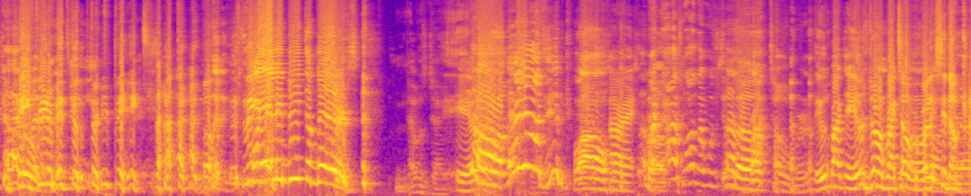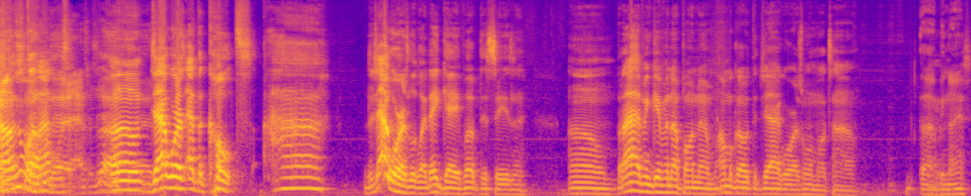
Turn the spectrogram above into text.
Chicago. They beat him in through three picks. Miami beat the Bears. That was James. yeah. Oh man, you clown. All right. Shut My up. gosh, well, that was, it Shut was up. October. It was about it was during October, but that shit don't Oh, count. Come on, stop that. Stop Um. Jaguars at the Colts. Ah, the Jaguars look like they gave up this season. Um, but I haven't given up on them. I'm gonna go with the Jaguars one more time. Uh, be nice.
